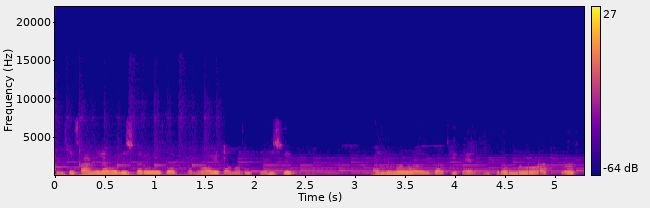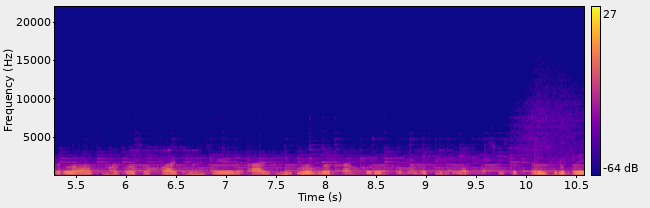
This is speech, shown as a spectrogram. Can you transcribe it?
तुमच्या चांगल्यामध्ये सर्व येतात पण वाईटामध्ये कोणीच येत नाही. अनुभव आहे. बाकी काय मित्रांनो आजचा सर्वात महत्त्वाचा पार्ट म्हणजे आज मी दिवसभर काम करून कमवले तीन हजार पाचशे सत्तावीस रुपये.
